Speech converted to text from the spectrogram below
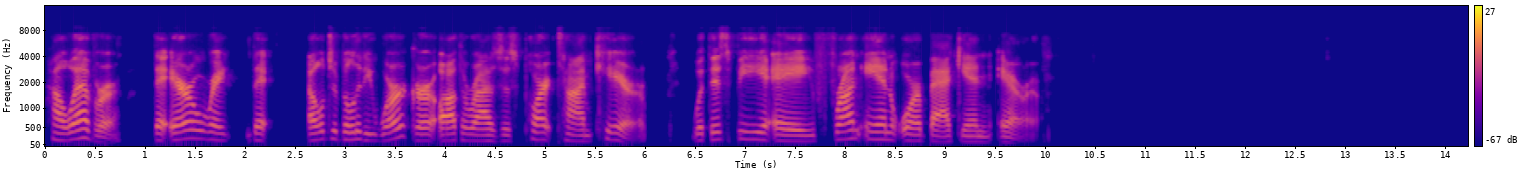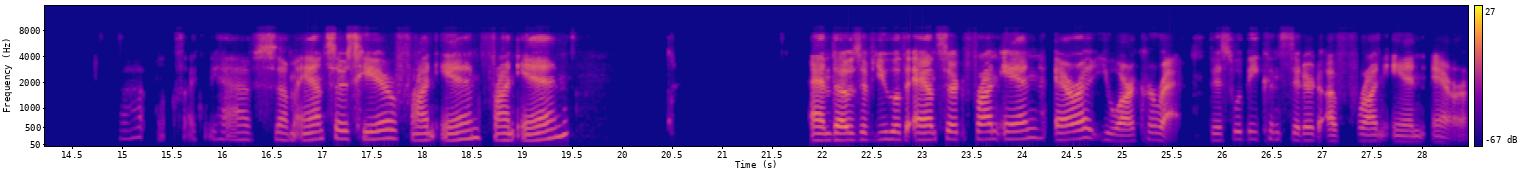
However, the error rate, the eligibility worker authorizes part-time care. Would this be a front end or back end error? That looks like we have some answers here, front end, front end. And those of you who have answered front end error, you are correct. This would be considered a front end error.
